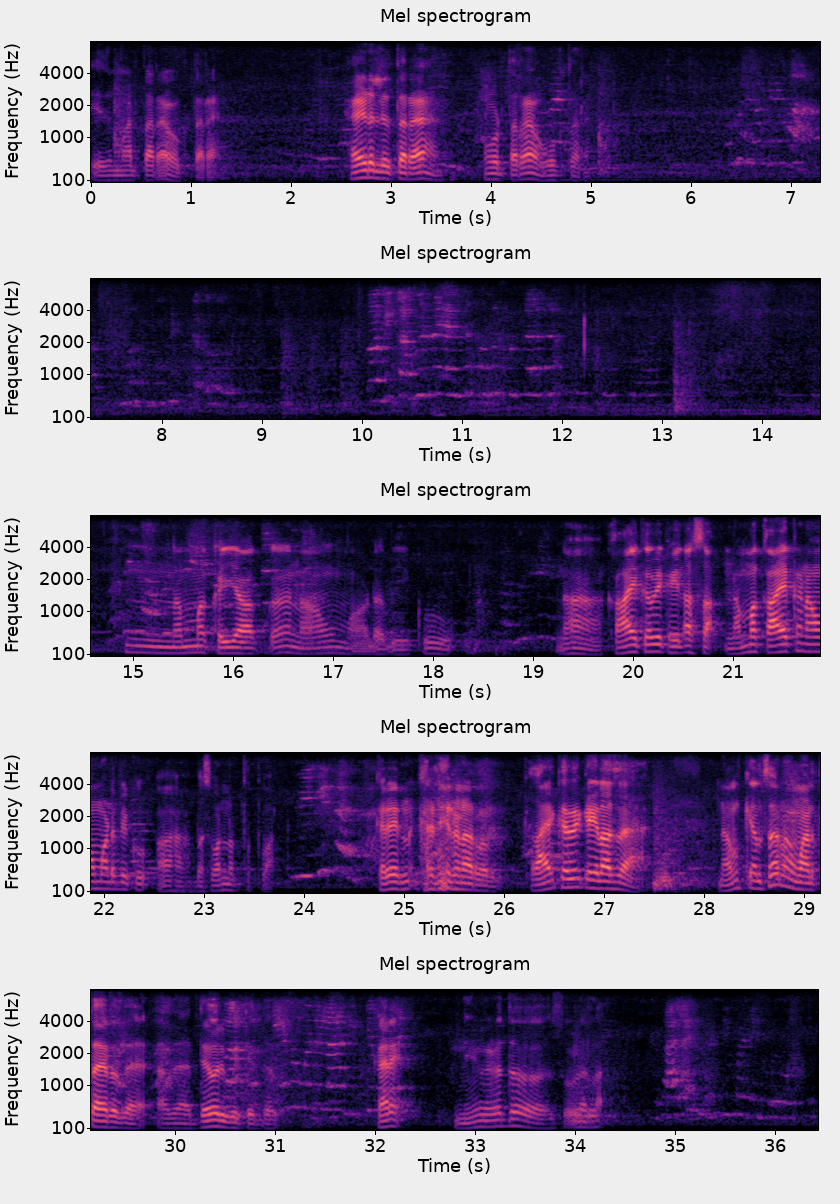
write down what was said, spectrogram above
ಇದು ಮಾಡ್ತಾರೆ, ಹೋಗ್ತಾರೆ. ಹೈಡಲ್ಲಿರ್ತಾರೆ ನೋಡ್ತಾರೆ? ಹೋಗ್ತಾರೆ. ನಮ್ಮ ಕೈಯಾಕ ನಾವು ಮಾಡಬೇಕು. ನಾ, ಕಾಯಕವೇ ಕೈಲಾಸ. ನಮ್ಮ ಕಾಯಕ ನಾವು ಮಾಡಬೇಕು. ಆಹಾ, ಬಸವಣ್ಣ ತತ್ವ. ಕರೆ ಕರೆಣಾರು ಅವರು. ಕಾಯಕವೇ ಕೈಲಾಸ. ನಮ್ಮ ಕೆಲಸ ನಾವು ಮಾಡ್ತಾ ಇರೋದೆ. ಅದು ದೇವ್ರಿಗೆ ಬಿಟ್ಟಿದ್ದು. ಕರೆ, ನೀವು ಹೇಳೋದು ಸುಳ್ಳಲ್ಲ.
